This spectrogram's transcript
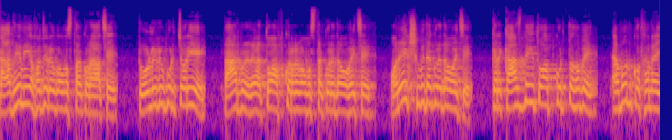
কাঁধে নিয়ে হজের ব্যবস্থা করা আছে। ট্রলির উপর চড়িয়ে তারপরে তো অফ করার ব্যবস্থা করে দেওয়া হয়েছে। অনেক সুবিধা করে দেওয়া হয়েছে। কাজ দিয়েই তো অফ করতে হবে, এমন কথা নাই।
